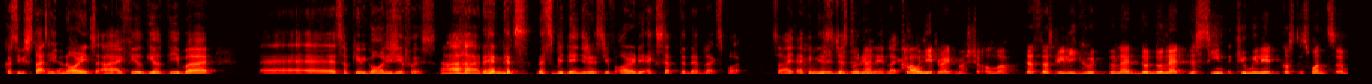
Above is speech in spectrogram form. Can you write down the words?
because if you start Yeah. ignoring it, I I feel guilty, but uh, it's okay. We go holiday first. Ah, then that's that's a bit dangerous. You've already accepted that black spot. So I, I think this is just to relate it like how accumulate, right? MashaAllah. That's that's really good. Don't let don't, don't let the sin accumulate because this one's um,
